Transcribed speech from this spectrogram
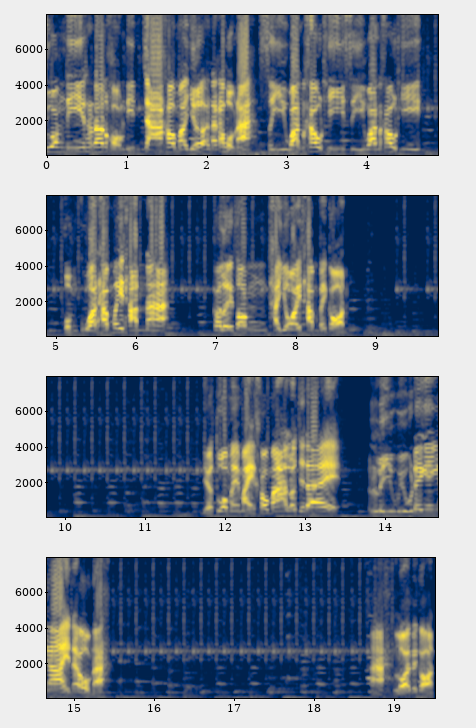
ช่วงนี้ทางด้านของนินจาเข้ามาเยอะนะครับผมนะ 4 วันเข้าที 4 วันเข้าที ผมกลัวทำไม่ทันนะฮะ ก็เลยต้องทยอยทำไปก่อน เดี๋ยวตัวใหม่ ๆ เข้ามาเราจะได้ รีวิวได้ง่าย ๆ นะครับผมนะ อะร้อยไปก่อน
